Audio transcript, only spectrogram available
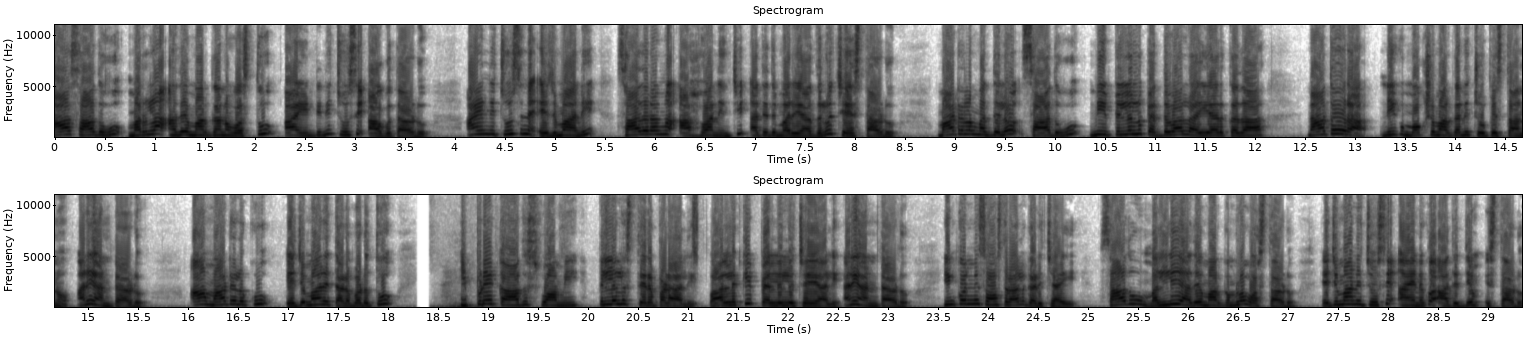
ఆ సాధువు మరలా అదే మార్గాన వస్తూ ఆ ఇంటిని చూసి ఆగుతాడు. ఆయన్ని చూసిన యజమాని సాదరంగా ఆహ్వానించి అతిథి మర్యాదలు చేస్తాడు. మాటల మధ్యలో సాధువు నీ పిల్లలు పెద్దవాళ్ళు అయ్యారు కదా. నాతో రా నీకు మోక్ష మార్గాన్ని చూపిస్తాను అని అంటాడు. ఆ మాటలకు యజమాని తడబడుతూ ఇప్పుడే కాదు స్వామి పిల్లలు స్థిరపడాలి వాళ్ళకి పెళ్ళిళ్ళు చేయాలి అని అంటాడు. ఇంకొన్ని సంవత్సరాలు గడిచాయి. సాధువు మళ్ళీ అదే మార్గంలో వస్తాడు. యజమాని చూసి ఆయనకు ఆతిథ్యం ఇస్తాడు.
